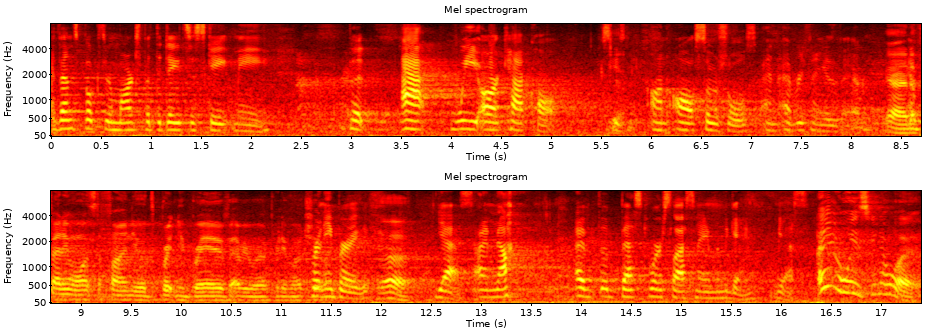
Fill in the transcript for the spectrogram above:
events booked through March, but the dates escape me. But at We Are Catcall, excuse me, on all socials, and everything is there. Yeah, and if anyone wants to find you, it's Brittany Brave everywhere, pretty much. Brittany Brave. Yeah. Yes, I'm not. I have the best worst last name in the game. Yes. I always, you know what?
